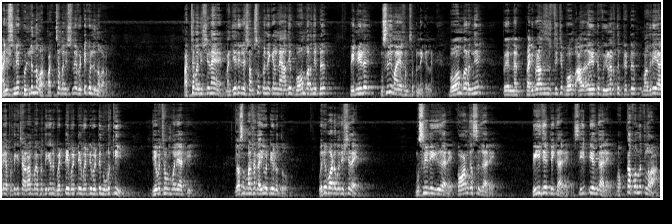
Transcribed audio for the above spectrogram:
മനുഷ്യനെ കൊല്ലുന്നവർ പച്ച മനുഷ്യനെ വെട്ടിക്കൊല്ലുന്നവർ. പച്ച മനുഷ്യനെ മഞ്ചേരിയിലെ ഷംസു ആദ്യം ബോംബ് പറഞ്ഞിട്ട് പിന്നീട് മുസ്ലിമായ ഷംസു പുന്നക്കലിനെ. ബോംബ് പറഞ്ഞ് പിന്നെ പരിഭ്രാന്തി സൃഷ്ടിച്ച് ബോംബ് അതിനിട്ട് വീണെടുത്തിട്ടിട്ട് മധുരയാടി അപ്പുറത്തേക്ക് ചാടാൻ പോയപ്പോഴത്തേക്കും വെട്ടി വെട്ടി വെട്ടി വെട്ടി നുറുക്കി ജീവക്ഷമം പോലെയാക്കി. ജോസഫ് മാഷ കൈ വെട്ടിയെടുത്തു. ഒരുപാട് മനുഷ്യരെ മുസ്ലിം ലീഗുകാരെ കോൺഗ്രസുകാരെ ബി ജെ പിക്കാരെ സി പി എംകാരെ ഒക്കെ കൊന്നിട്ടുള്ളതാണ്.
